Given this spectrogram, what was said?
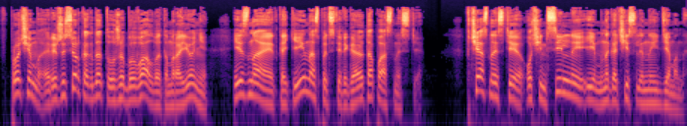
Впрочем, режиссер когда-то уже бывал в этом районе и знает, какие нас подстерегают опасности. В частности, очень сильные и многочисленные демоны.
